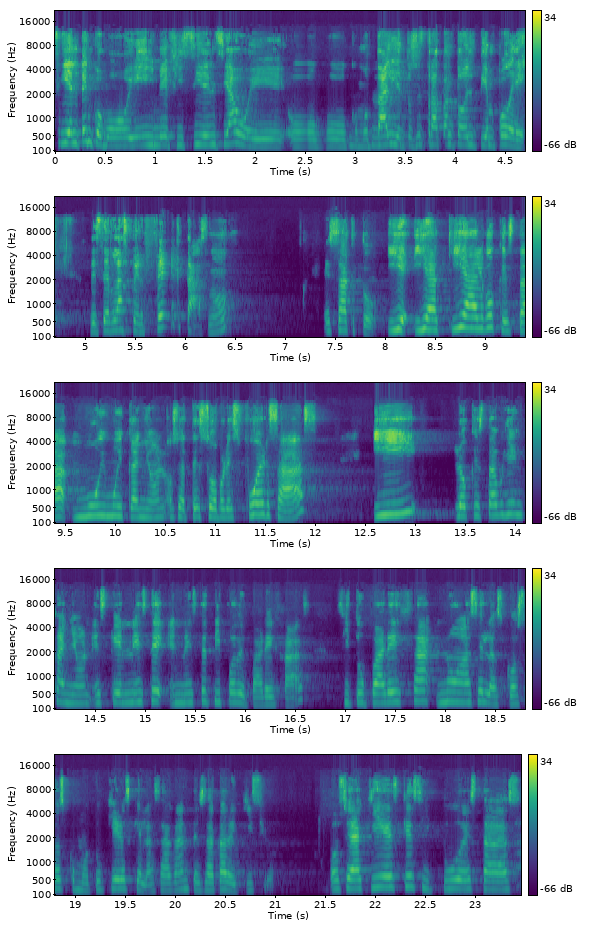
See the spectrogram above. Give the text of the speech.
sienten como ineficiencia o, eh, o, como tal y entonces tratan todo el tiempo de, de ser las perfectas, ¿no? Exacto. Y, y aquí algo que está muy, muy cañón, o sea, te sobreesfuerzas y lo que está bien cañón es que en este, en este tipo de parejas, si tu pareja no hace las cosas como tú quieres que las hagan, te saca de quicio. O sea, aquí es que si tú estás,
